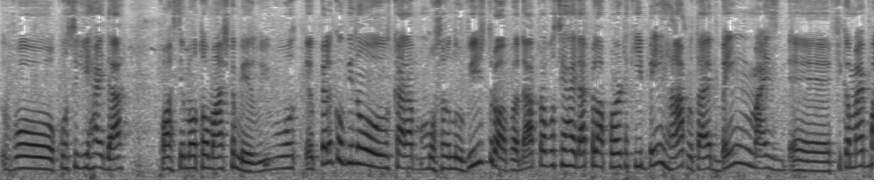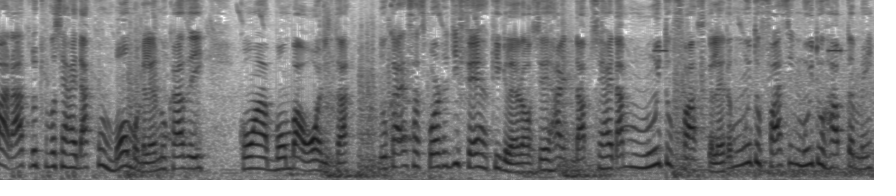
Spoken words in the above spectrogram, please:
vou conseguir raidar com a semi-automática mesmo. E eu, pelo que eu vi no cara mostrando no vídeo, tropa, dá pra você raidar pela porta aqui bem rápido, tá? É bem mais... É, fica mais barato do que você raidar com bomba, galera. No caso aí, com a bomba óleo, tá? No caso, essas portas de ferro aqui, galera, ó, você dá pra você raidar muito fácil, galera. Muito fácil e muito rápido também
